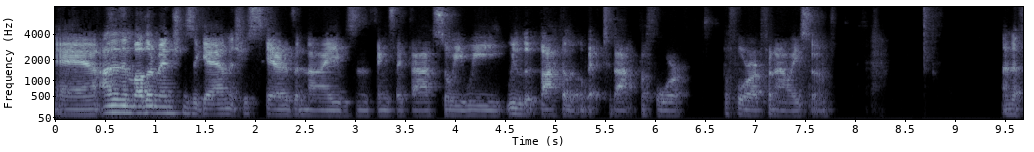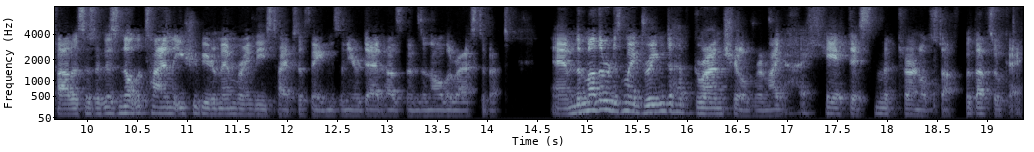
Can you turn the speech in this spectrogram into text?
Uh, and then the mother mentions again that she's scared of the knives and things like that. So we we we look back a little bit to that before before our finale. So and the father says, like, this is not the time that you should be remembering these types of things and your dead husbands and all the rest of it. And um, the mother, it is my dream to have grandchildren. I, I hate this maternal stuff, but that's okay.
